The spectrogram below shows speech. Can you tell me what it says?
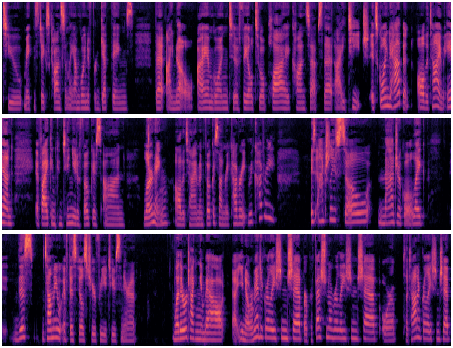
to make mistakes constantly. I'm going to forget things that I know. I am going to fail to apply concepts that I teach. It's going to happen all the time. And if I can continue to focus on learning all the time and focus on recovery, recovery is actually so magical. Like this, tell me if this feels true for you too, Suneera whether we're talking about uh, you know romantic relationship or professional relationship or a platonic relationship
